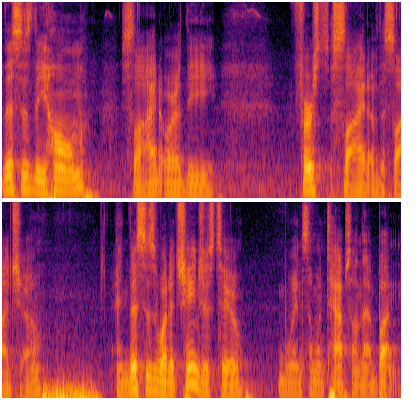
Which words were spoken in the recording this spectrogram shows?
this is the home slide or the first slide of the slideshow. And this is what it changes to when someone taps on that button.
